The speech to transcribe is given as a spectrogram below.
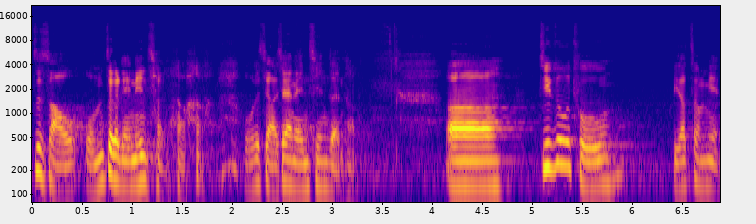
至少我们这个年龄层哈，我们小现在年轻人哈，呃，基督徒比较正面。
